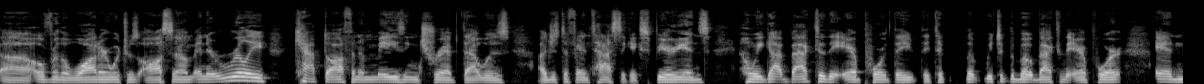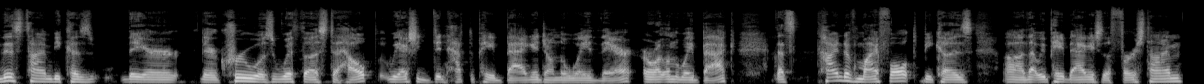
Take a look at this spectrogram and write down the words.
uh, over the water, which was awesome. And it really capped off an amazing trip that was uh, just a fantastic experience. When we got back to the airport, they, they took the, we took the boat back to the airport. And this time, because their their crew was with us to help, we actually didn't have to pay baggage on the way there or on the way back. That's kind of my fault because uh, that we paid baggage the first time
